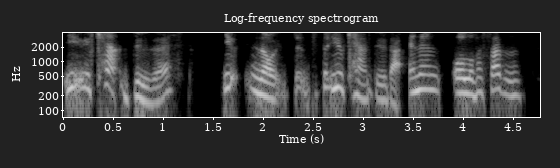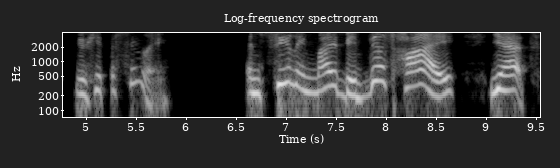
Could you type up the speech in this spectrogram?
You, you can't do this. You, no, you can't do that. And then all of a sudden you hit the ceiling and ceiling might be this high, yet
